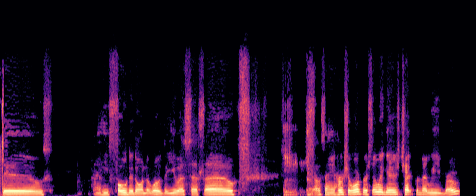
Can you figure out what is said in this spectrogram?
deals, and he folded on the what was the USFL. I was saying Herschel Walker still ain't get his check from that league, bro.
